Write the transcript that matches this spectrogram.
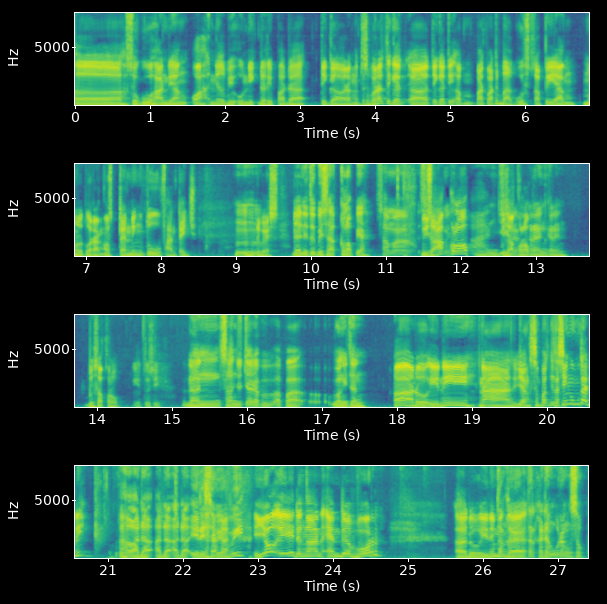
eh suguhan yang wah ini lebih unik daripada tiga orang itu. Sebenarnya tiga eh, tiga tiga empat empatnya bagus tapi yang menurut orang outstanding itu Vantage. Heeh. the best. Dan itu bisa klop ya sama Bisa klop. Bisa klop. keren keren. Bisa kalau gitu sih Dan selanjutnya ada apa Bang Ican? Aduh ini Nah yang sempat kita singgung tadi Oh, ada ada ada Iris Baby. Iyo eh dengan Endeavor Aduh ini mah terkadang, kayak terkadang orang sok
